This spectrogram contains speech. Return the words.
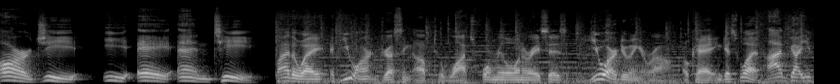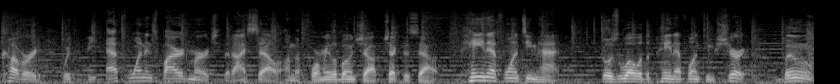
RG E A N T. By the way, if you aren't dressing up to watch Formula One races, you are doing it wrong, okay? And guess what? I've got you covered with the F1 inspired merch that I sell on the Formula Bone shop. Check this out Pain F1 team hat. Goes well with the Pain F1 team shirt. Boom.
